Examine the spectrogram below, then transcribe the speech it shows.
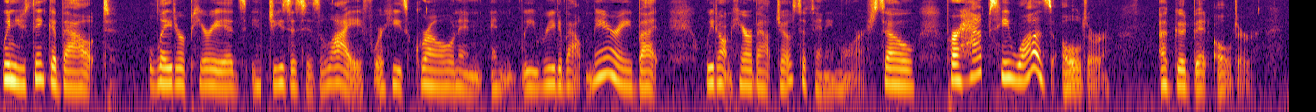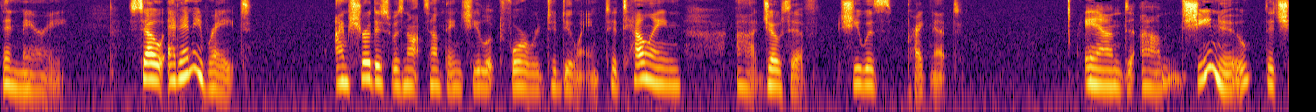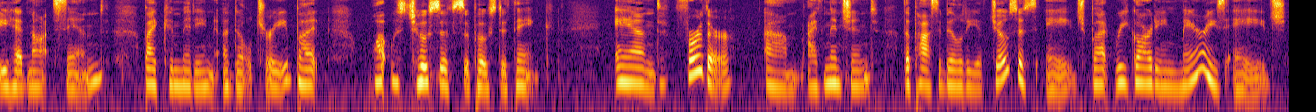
when you think about later periods in Jesus' life where he's grown and, and we read about Mary, but we don't hear about Joseph anymore. So perhaps he was older a good bit older than Mary. So, at any rate, I'm sure this was not something she looked forward to doing, to telling uh, Joseph she was pregnant. And um, she knew that she had not sinned by committing adultery, but what was Joseph supposed to think? And further, um, I've mentioned the possibility of Joseph's age, but regarding Mary's age,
